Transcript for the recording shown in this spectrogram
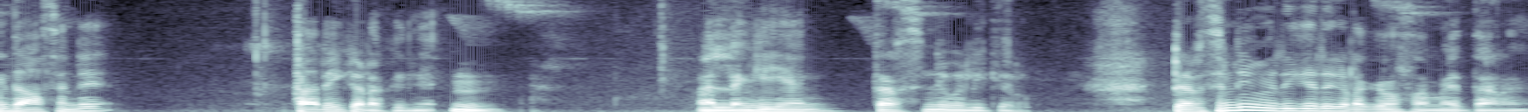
ഒന്നെങ്കിൽ ദാസന്റെ തറയിൽ കിടക്കും ഞാൻ. അല്ലെങ്കിൽ ഞാൻ ടെറസിന്റെ മേളിൽ കയറും. ടെറസിന്റെ മേളിൽ കയറി കിടക്കുന്ന സമയത്താണ്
